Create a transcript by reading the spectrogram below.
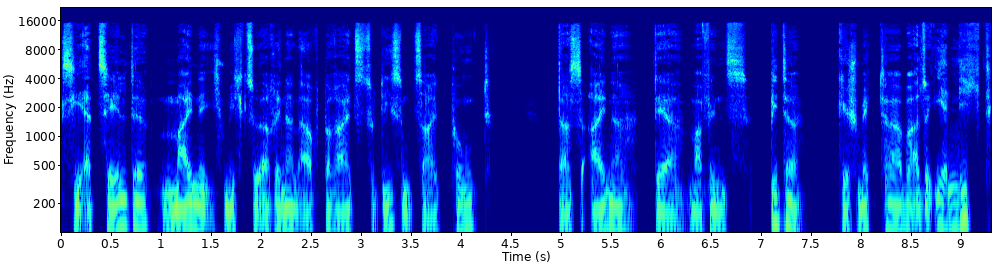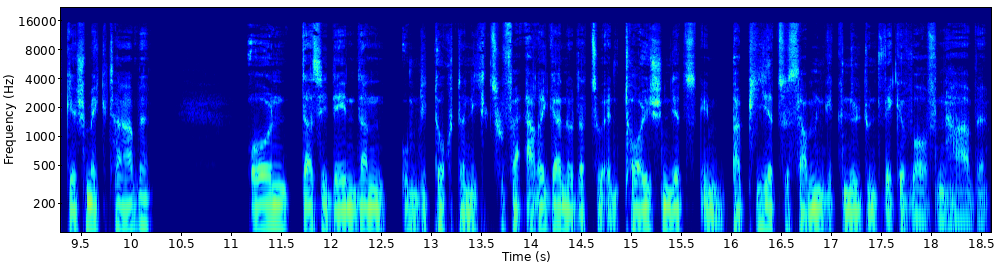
Sie erzählte, meine ich mich zu erinnern, auch bereits zu diesem Zeitpunkt, dass einer der Muffins bitter geschmeckt habe, also ihr nicht geschmeckt habe, und dass sie den dann, um die Tochter nicht zu verärgern oder zu enttäuschen, jetzt im Papier zusammengeknüllt und weggeworfen habe.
